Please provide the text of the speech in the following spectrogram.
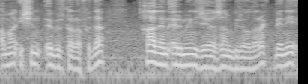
ama işin öbür tarafı da halen Ermenice yazan biri olarak beni e,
